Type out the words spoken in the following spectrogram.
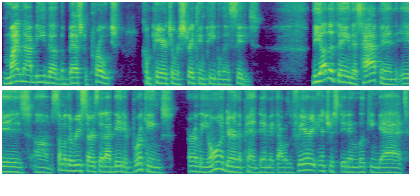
might not be the, the best approach compared to restricting people in cities. The other thing that's happened is um, some of the research that I did at Brookings early on during the pandemic. I was very interested in looking at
